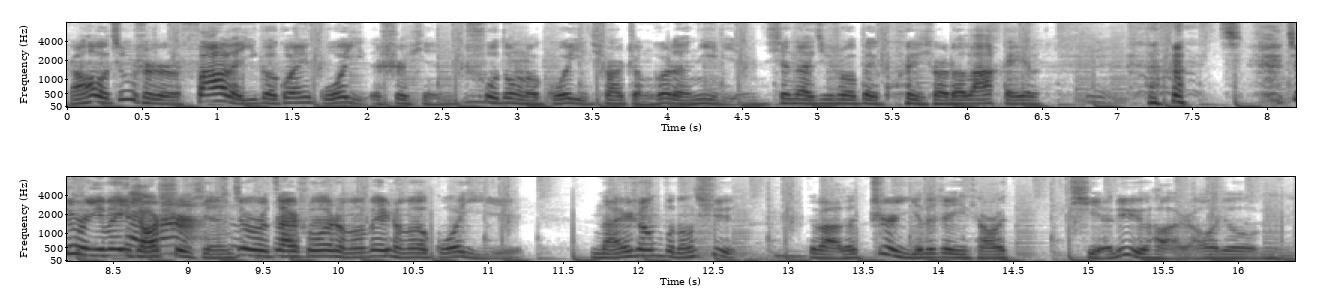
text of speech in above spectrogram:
然后就是发了一个关于国乙的视频，触动了国乙圈整个的逆鳞，现在据说被国乙圈都拉黑了，对，就是因为一条视频，就是在说什么为什么国乙男生不能去，嗯。对吧？他质疑了这一条铁律哈，然后就嗯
